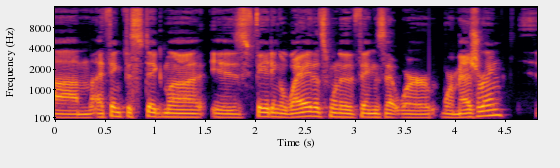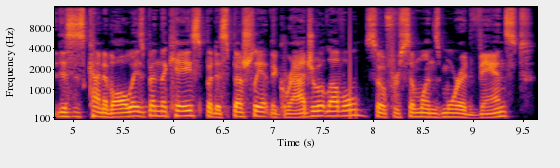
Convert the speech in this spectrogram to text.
Um, I think the stigma is fading away. That's one of the things that we're we're measuring. This has kind of always been the case, but especially at the graduate level. So for someone's more advanced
